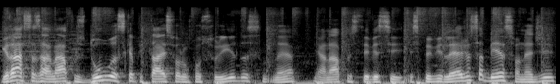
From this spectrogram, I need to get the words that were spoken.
Graças a Anápolis, duas capitais foram construídas, né? E Anápolis teve esse, esse privilégio, essa bênção, né? De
